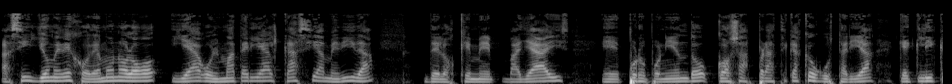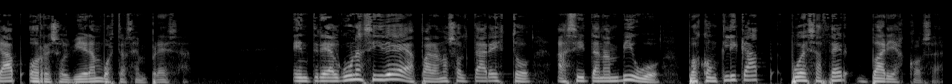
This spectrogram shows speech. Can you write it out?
Así yo me dejo de monólogo y hago el material casi a medida de los que me vayáis eh, proponiendo cosas prácticas que os gustaría que ClickUp os resolvieran vuestras empresas. Entre algunas ideas para no soltar esto así tan ambiguo, pues con ClickUp puedes hacer varias cosas.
